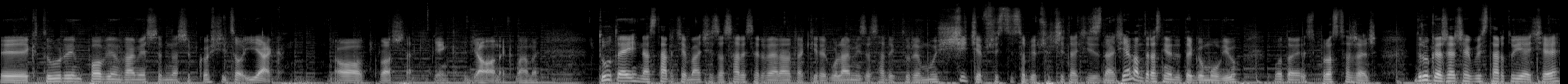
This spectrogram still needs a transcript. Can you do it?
yy, którym powiem wam jeszcze na szybkości co i jak. O, proszę, jaki piękny dzionek mamy. Tutaj na starcie macie zasady serwera, taki regulamin, zasady, które musicie wszyscy sobie przeczytać i znać. Ja wam teraz nie będę tego mówił, bo to jest prosta rzecz. Druga rzecz, jakby startujecie,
